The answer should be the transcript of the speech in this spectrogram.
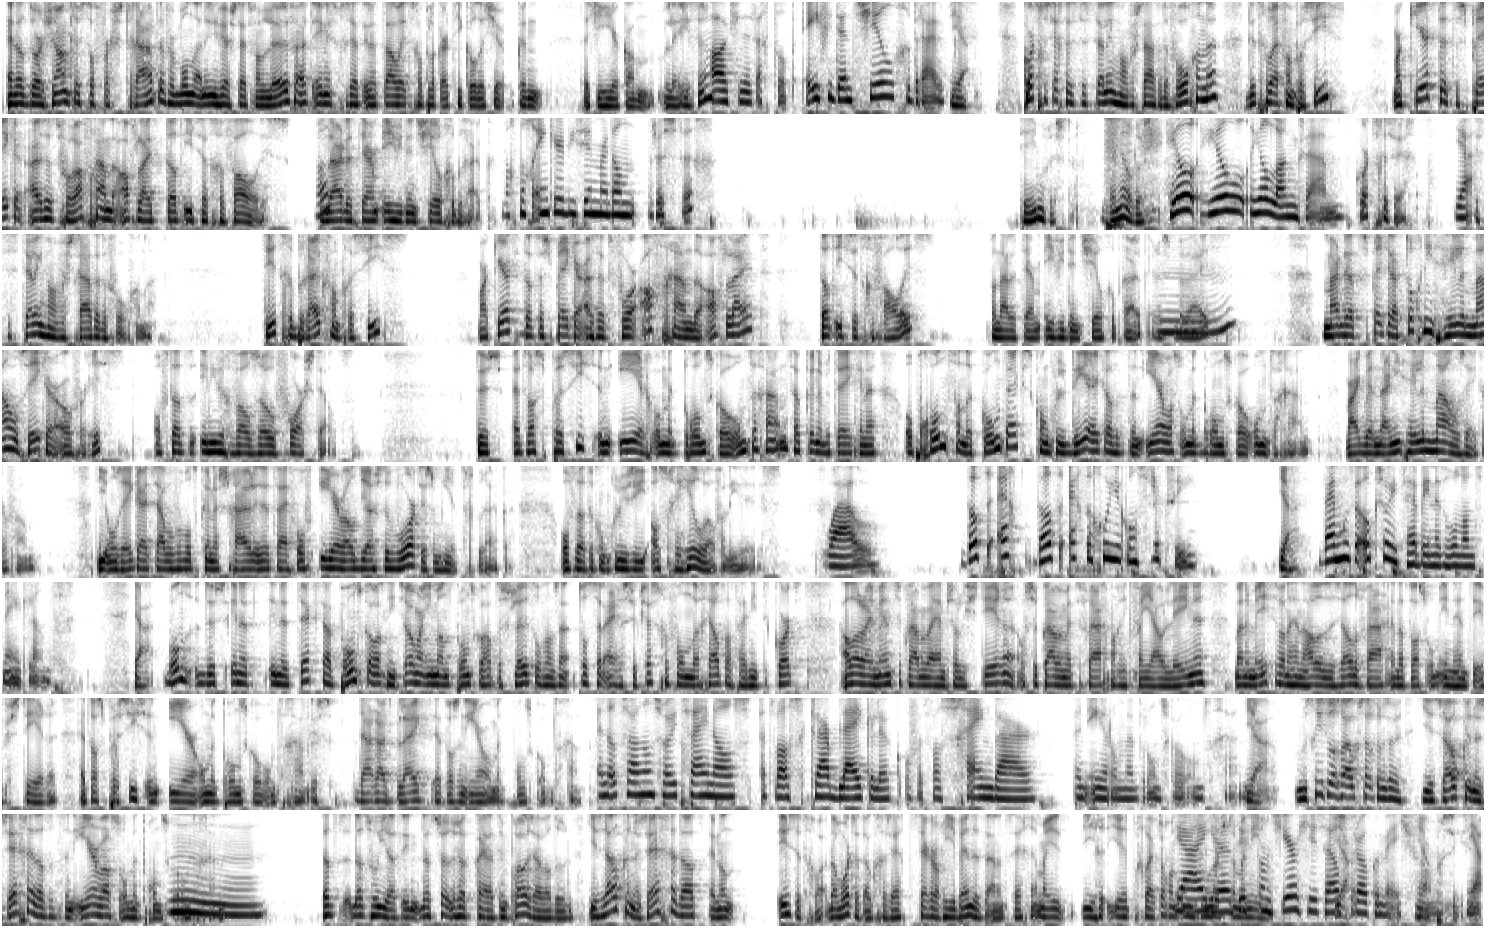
En dat door Jean-Christophe Verstraeten, verbonden aan de Universiteit van Leuven, uiteen is gezet in het taalwetenschappelijk artikel dat je, kun, dat je hier kan lezen. Oh, ik vind het echt top. Evidentieel gebruik. Ja. Kort gezegd is de stelling van Verstraeten de volgende. Dit gebruik van precies markeert dat de spreker uit het voorafgaande afleidt dat iets het geval is. Vandaar de term evidentieel gebruik. Mag nog één keer die zin, maar dan rustig. Deem rustig. Ik ben heel rustig. Heel, heel, heel langzaam. Kort gezegd. Ja. is de stelling van Verstraeten de volgende. Dit gebruik van precies markeert dat de spreker uit het voorafgaande afleidt dat iets het geval is. Vandaar de term evidentieel gebruik, er is bewijs. Maar dat de spreker daar toch niet helemaal zeker over is. Of dat het in ieder geval zo voorstelt. Dus het was precies een eer om met Bronsco om te gaan. Zou kunnen betekenen, op grond van de context concludeer ik dat het een eer was om met Bronsco om te gaan. Maar ik ben daar niet helemaal zeker van. Die onzekerheid zou bijvoorbeeld kunnen schuilen in de twijfel of eer wel het juiste woord is om hier te gebruiken. Of dat de conclusie als geheel wel valide is. Wauw. Dat is, echt, dat is echt een goede constructie. Ja, Wij moeten ook zoiets hebben in het Hollands-Nederlands. Ja, Brons, dus in, het, in de tekst staat... Bronsko was niet zomaar iemand. Bronsko had de sleutel van zijn, tot zijn eigen succes gevonden. Geld had hij niet tekort. Allerlei mensen kwamen bij hem solliciteren. Of ze kwamen met de vraag, mag ik van jou lenen? Maar de meeste van hen hadden dezelfde vraag... en dat was om in hen te investeren. Het was precies een eer om met Bronsko om te gaan. Dus daaruit blijkt, het was een eer om met Bronsko om te gaan. En dat zou dan zoiets zijn als... het was klaarblijkelijk of het was schijnbaar een eer om met Bronsco om te gaan. Ja, misschien zoals wij ook zouden kunnen zeggen... je zou kunnen zeggen dat het een eer was om met Bronsko om te gaan. Dat, dat is hoe je dat in... Dat, zo, zo kan je dat in proza wel doen. Je zou kunnen zeggen dat... en dan is het gewoon... dan wordt het ook gezegd. Sterker nog, je bent het aan het zeggen... maar je, je, je gebruikt toch een Ja, je manier. distancieert jezelf Ja. er ook een beetje van. Ja, precies. Ja,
